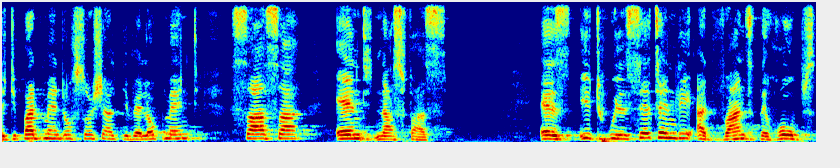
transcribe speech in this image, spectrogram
the Department of Social Development, SASSA, and NSFAS, as it will certainly advance the hopes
